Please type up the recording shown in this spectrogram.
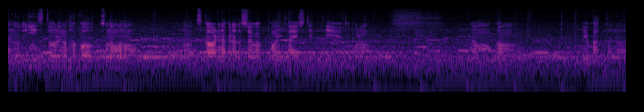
あのインストールの箱そのものも使われなくなった小学校に対してっていうところも何もかも良かったなと。思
